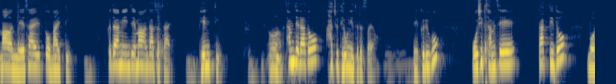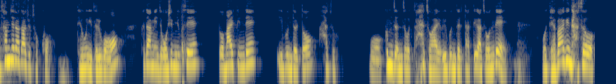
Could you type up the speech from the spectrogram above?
44살 또 말띠, 음, 그 다음에 이제 45살 음, 뱀띠, 뱀띠. 어, 삼재라도 아주 대운이 들었어요. 오. 네, 그리고 53세 닭띠도 뭐 삼재라도 아주 좋고 음, 대운이 들고 그 다음에 이제 56세 또 말띠인데 이분들도 아주 뭐 금전적으로 다 좋아요. 이분들이 다 띠가 좋은데 네. 뭐 대박이 나서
